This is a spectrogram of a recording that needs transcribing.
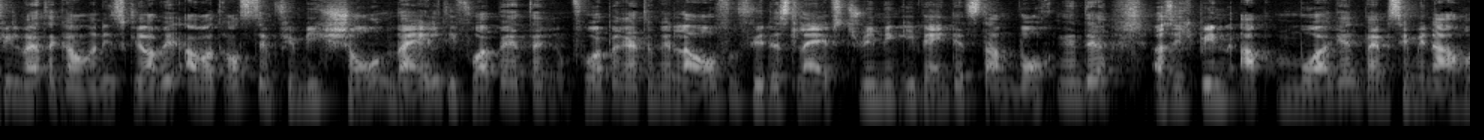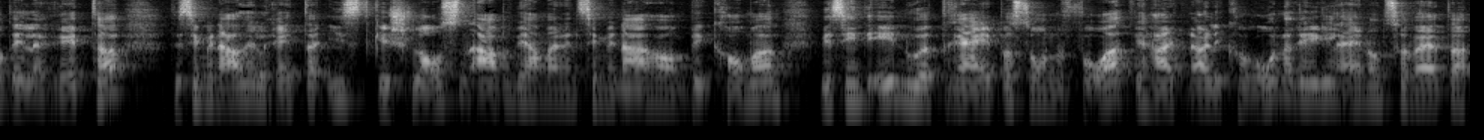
viel weitergegangen ist, glaube ich, aber trotzdem für mich schon, weil die Vorbereitungen laufen für das Livestreaming-Event jetzt am Wochenende. Also ich bin ab morgen beim Seminarhotel Retter. Das Seminarhotel Retter ist geschlossen, aber wir haben einen Seminarraum bekommen. Wir sind eh nur drei Personen vor Ort. Wir halten alle Corona-Regeln ein und so weiter.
